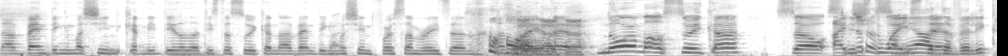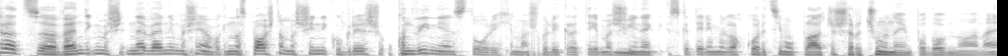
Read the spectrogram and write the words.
na vending machine, ker ni delala tista sujka na vending machine for some reason. Unlike the normal sujka, so I Slišal just sem, ja, da wasted. velikrat uh, vending mašine, ne vending mašine, ampak na splošno mašini, ko greš v convenience storih, imaš velikrat te mašine, mm. s katerimi lahko recimo plačaš račune in podobno. a Ne?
